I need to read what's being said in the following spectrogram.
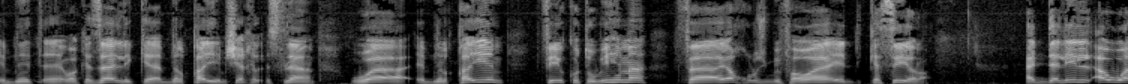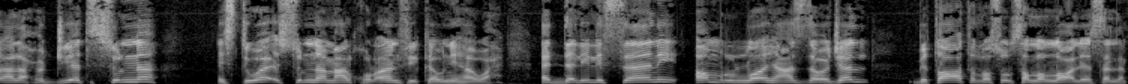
ابن وكذلك ابن القيم شيخ الإسلام وابن القيم في كتبهما فيخرج بفوائد كثيرة. الدليل الأول على حجية السنة استواء السنة مع القرآن في كونها وحي. الدليل الثاني أمر الله عز وجل بطاعة الرسول صلى الله عليه وسلم.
